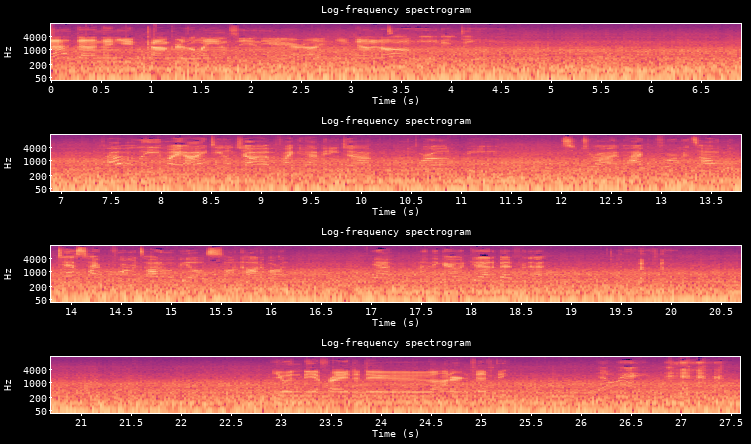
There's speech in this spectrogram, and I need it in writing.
that done, then you'd conquer the land, sea, and the air, right? You've done it all. Indeed, indeed. Probably my ideal job, if I could have any job in the world, would be to drive high performance automobiles, test high performance automobiles on the Autobahn. Yeah, I think I would get out of bed for that. you wouldn't be afraid to do 150? No way.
